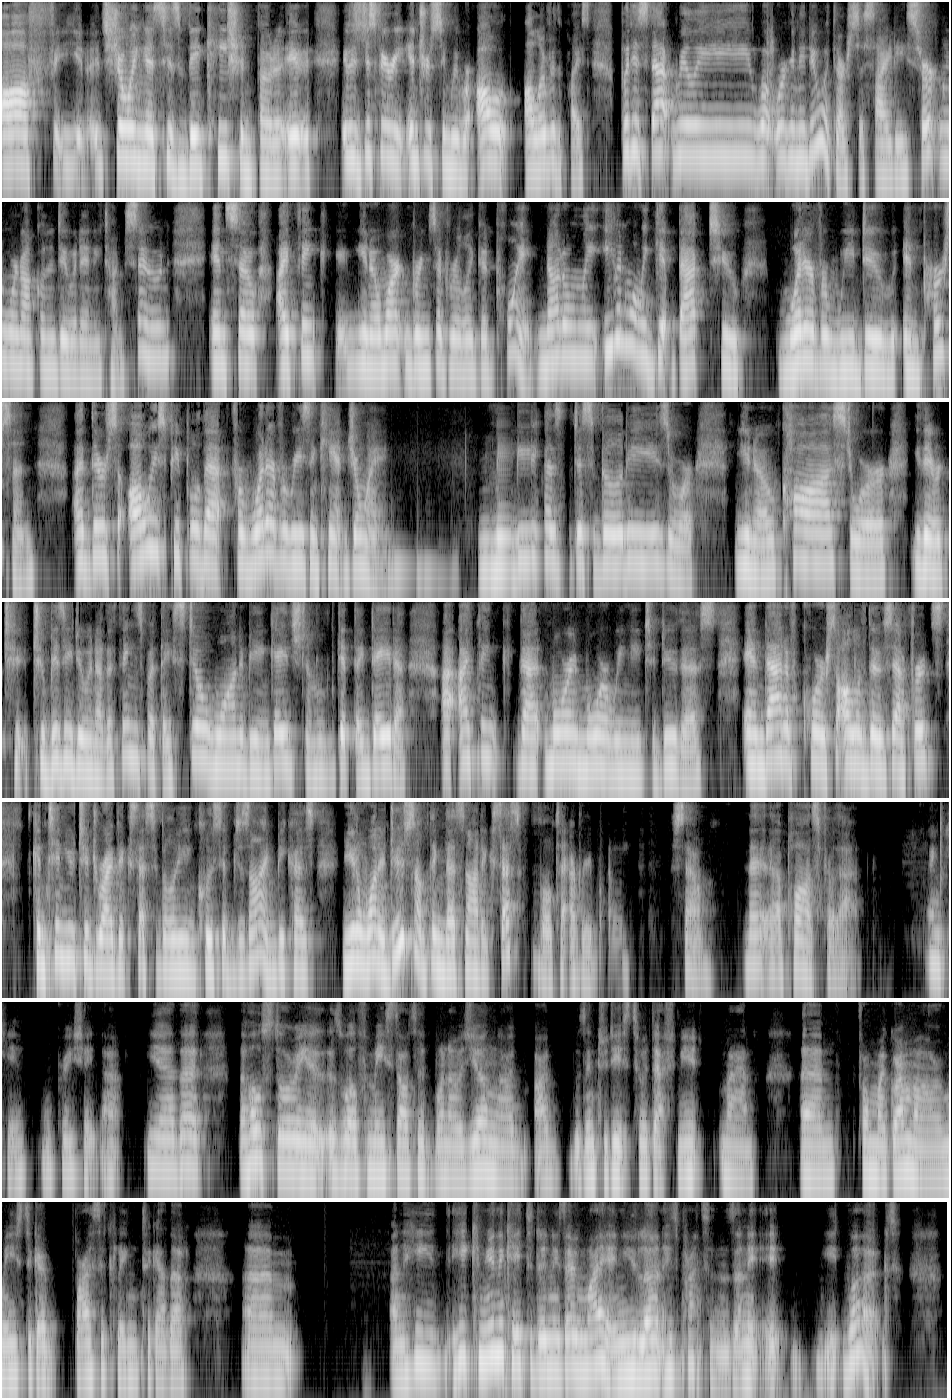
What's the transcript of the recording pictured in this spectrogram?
off you know, showing us his vacation photo. It, it was just very interesting. We were all all over the place. But is that really what we're going to do with our society? Certainly we're not going to do it anytime soon. And so i think you know martin brings up a really good point. Not only even when we get back to whatever we do in person uh, there's always people that for whatever reason can't join maybe because disabilities or you know cost or they're too, too busy doing other things but they still want to be engaged and get the data. I, I think that more and more we need to do this. And that of course all of those efforts continue to drive accessibility inclusive design because you don't want to do something that's not accessible to everybody. So applause for that. Thank you. I appreciate that. Yeah the the whole story as well for me started when I was young. I, I was introduced to a deaf mute man um, from my grandma, and we used to go bicycling together. Um, and he he communicated in his own way, and you learnt his patterns, and it it, it worked.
